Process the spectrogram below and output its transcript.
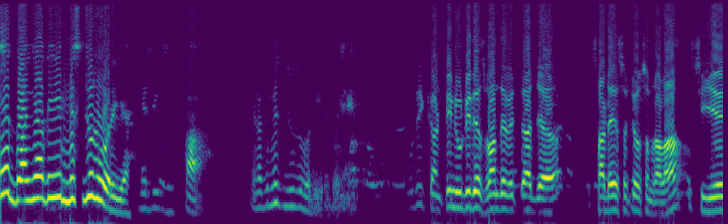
ਇਹ ਦਵਾਈਆਂ ਦੀ ਮਿਸਯੂਜ਼ ਹੋ ਰਹੀ ਹੈ। ਮਿਸਯੂਜ਼ ਹਾਂ ਇਹਨਾਂ ਦੀ ਮਿਸਯੂਜ਼ ਹੋ ਰਹੀ ਹੈ ਦਵਾਈਆਂ ਉਹਦੀ ਕੰਟੀਨਿਊਟੀ ਦੇ ਸੰਬੰਧ ਦੇ ਵਿੱਚ ਅੱਜ ਸਾਡੇ ਸਚੋ ਸਮਰਾਲਾ ਸੀਏ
